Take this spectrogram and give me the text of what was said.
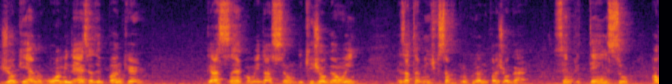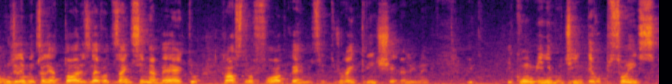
joguinho o Amnésia The Bunker, graças à recomendação. E que jogão, hein? Exatamente o que estava procurando para jogar. Sempre tenso, alguns elementos aleatórios, level design semi-aberto, claustrofóbico, é, você jogar em trincheira ali, né? E, e com o mínimo de interrupções.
